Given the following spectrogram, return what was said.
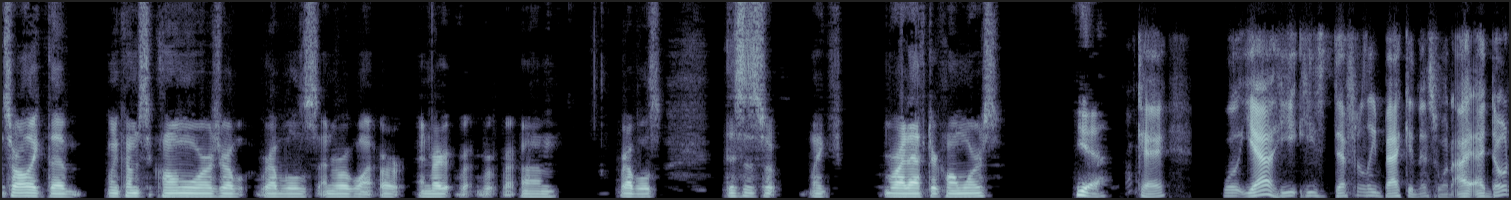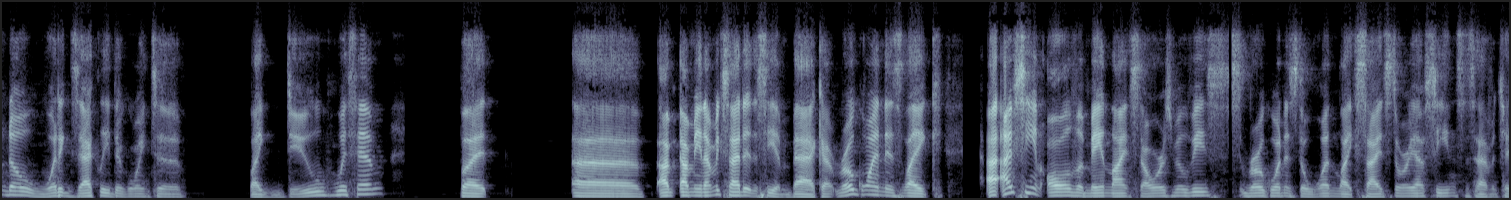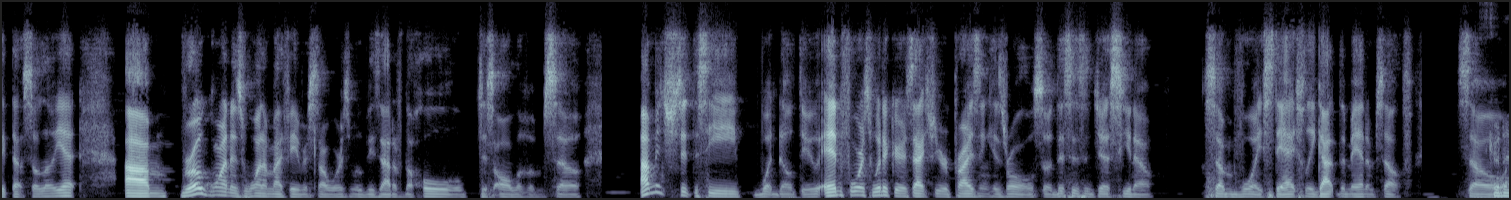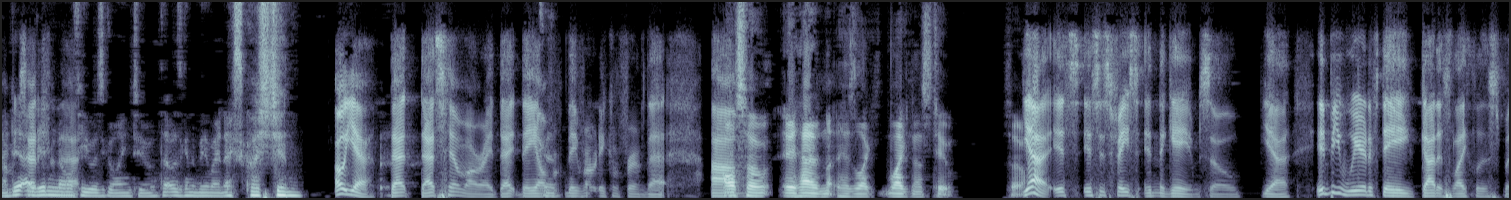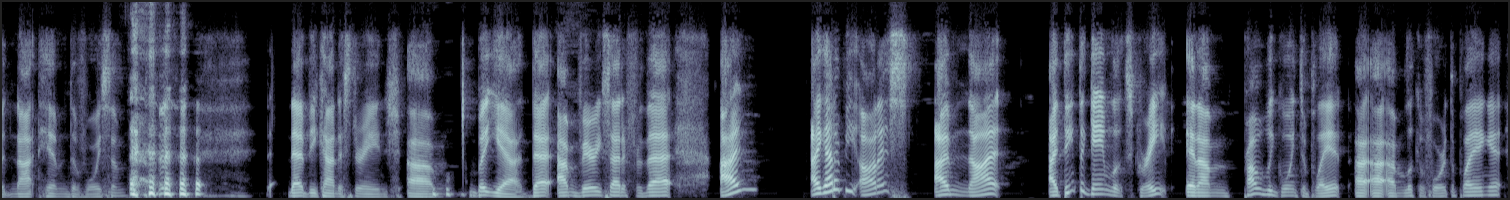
sort of like the when it comes to Clone Wars, Rebel, Rebels, and Rogue One, or and Re, Re, Re, um, Rebels, this is like right after Clone Wars. Yeah. Okay. Well, yeah, he he's definitely back in this one. I I don't know what exactly they're going to like do with him, but uh, I I mean I'm excited to see him back. Uh, Rogue One is like I, I've seen all of the mainline Star Wars movies. Rogue One is the one like side story I've seen since I haven't checked out Solo yet. Um, Rogue One is one of my favorite Star Wars movies out of the whole, just all of them. So I'm interested to see what they'll do. And Forest Whitaker is actually reprising his role, so this isn't just you know some voice. They actually got the man himself. So Good. I, did, I didn't know that. if he was going to. That was going to be my next question. Oh yeah, that that's him. All right, that they Good. they've already confirmed that. Um, also, it had his like likeness too. So yeah, it's it's his face in the game. So yeah, it'd be weird if they got his likeness but not him to voice him. That'd be kind of strange. Um, but yeah, that I'm very excited for that. I'm I gotta be honest. I'm not. I think the game looks great, and I'm probably going to play it. I, I, I'm looking forward to playing it,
